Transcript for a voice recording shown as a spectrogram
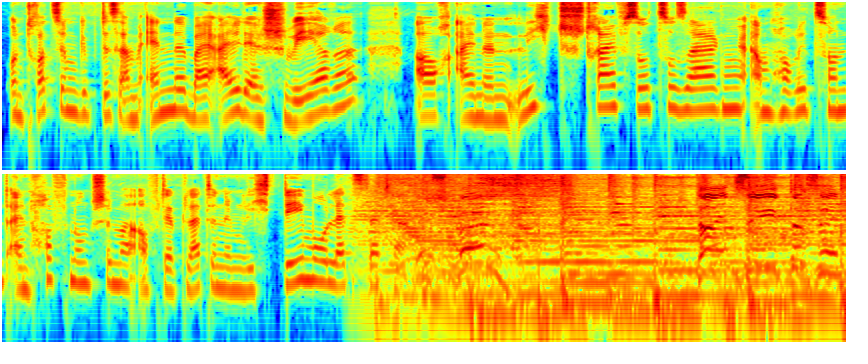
Und trotzdem gibt es am Ende bei all der Schwere auch einen Lichtstreif sozusagen am Horizont, ein Hoffnungsschimmer auf der Platte, nämlich Demo letzter Tag. Ich bin dein siebter Sinn,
